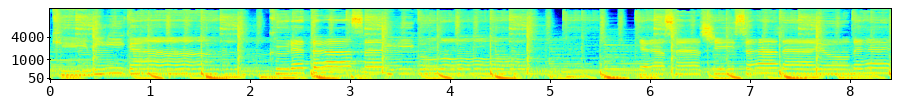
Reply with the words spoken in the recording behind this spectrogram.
君がくれた最後。の優しさだよね。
